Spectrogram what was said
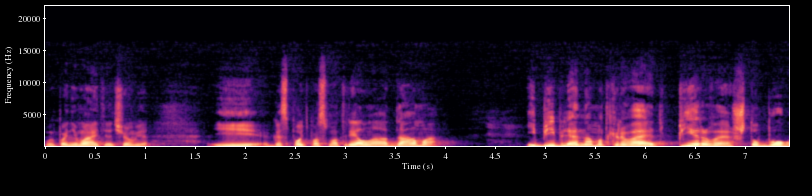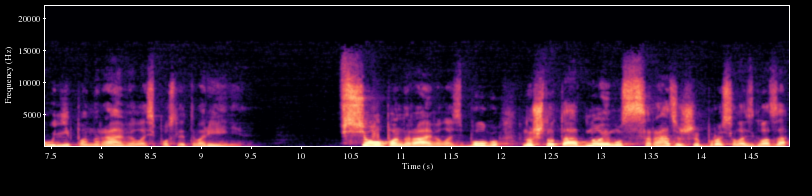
вы понимаете, о чем я. И Господь посмотрел на Адама, и Библия нам открывает первое, что Богу не понравилось после творения. Все понравилось Богу, но что-то одно ему сразу же бросилось в глаза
